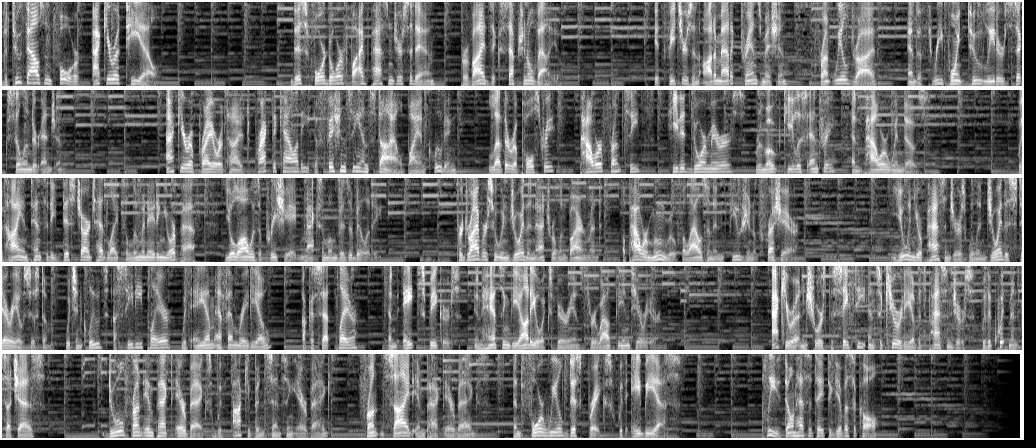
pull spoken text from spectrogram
the 2004 Acura TL. This four-door, five-passenger sedan provides exceptional value. It features an automatic transmission, front-wheel drive, and a 3.2-liter six-cylinder engine. Acura prioritized practicality, efficiency, and style by including leather upholstery, power front seats, heated door mirrors, remote keyless entry, and power windows. With high-intensity discharge headlights illuminating your path, you'll always appreciate maximum visibility. For drivers who enjoy the natural environment, a power moonroof allows an infusion of fresh air. You and your passengers will enjoy the stereo system, which includes a CD player with AM-FM radio, a cassette player, and eight speakers, enhancing the audio experience throughout the interior. Acura ensures the safety and security of its passengers with equipment such as dual front impact airbags with occupant sensing airbag, front side impact airbags, and four-wheel disc brakes with ABS. Please don't hesitate to give us a call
